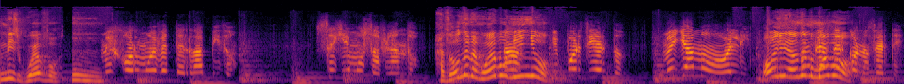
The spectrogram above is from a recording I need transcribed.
Misión mis huevos. Mejor muévete rápido. Seguimos hablando. ¿A dónde me muevo, Ah, niño? Y por cierto, me llamo Oli. Oli, ¿a dónde me muevo? conocerte.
